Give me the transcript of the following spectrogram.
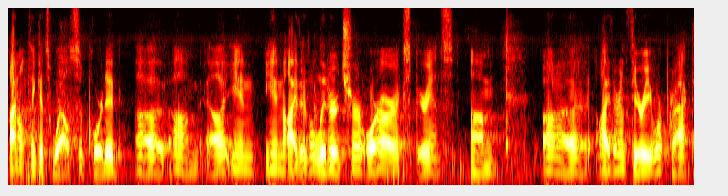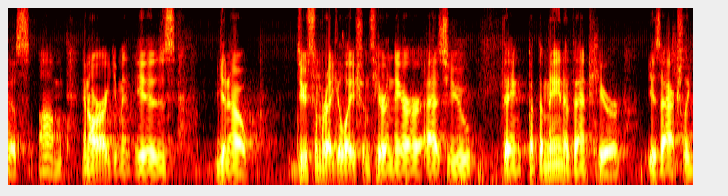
I don't think it's well supported uh, um, uh, in, in either the literature or our experience. Um, uh, either in theory or practice. Um, and our argument is, you know, do some regulations here and there as you think, but the main event here is actually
